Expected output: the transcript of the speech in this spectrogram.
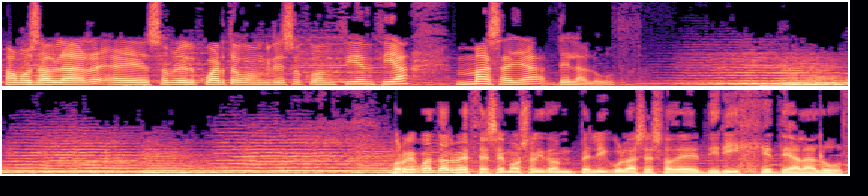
vamos a hablar eh, sobre el cuarto Congreso Conciencia más allá de la luz. Porque cuántas veces hemos oído en películas eso de dirígete a la luz.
